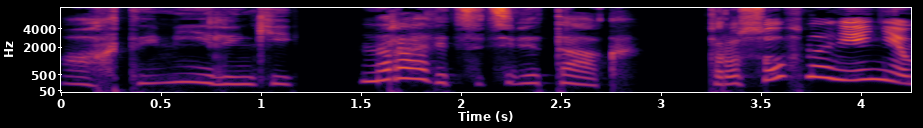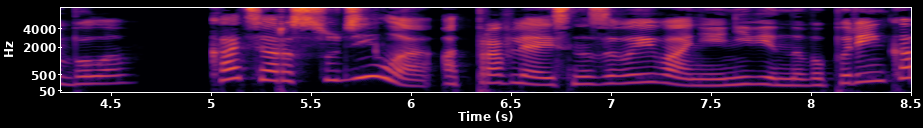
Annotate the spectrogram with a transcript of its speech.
«Ах ты, миленький, нравится тебе так!» Трусов на ней не было. Катя рассудила, отправляясь на завоевание невинного паренька,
